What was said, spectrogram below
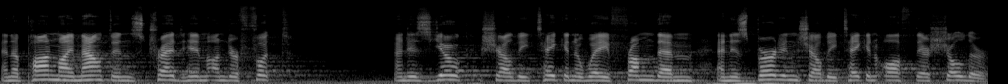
and upon my mountains tread him under foot. And his yoke shall be taken away from them, and his burden shall be taken off their shoulder.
